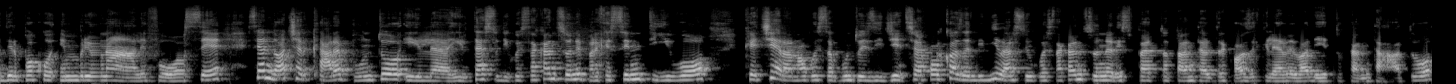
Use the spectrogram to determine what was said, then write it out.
a dir poco embrionale forse, si andò a cercare appunto il, il, testo di questa canzone perché sentivo che c'erano questa appunto esigenze, c'era qualcosa di diverso in questa canzone rispetto a tante altre cose che lei aveva detto, cantato,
